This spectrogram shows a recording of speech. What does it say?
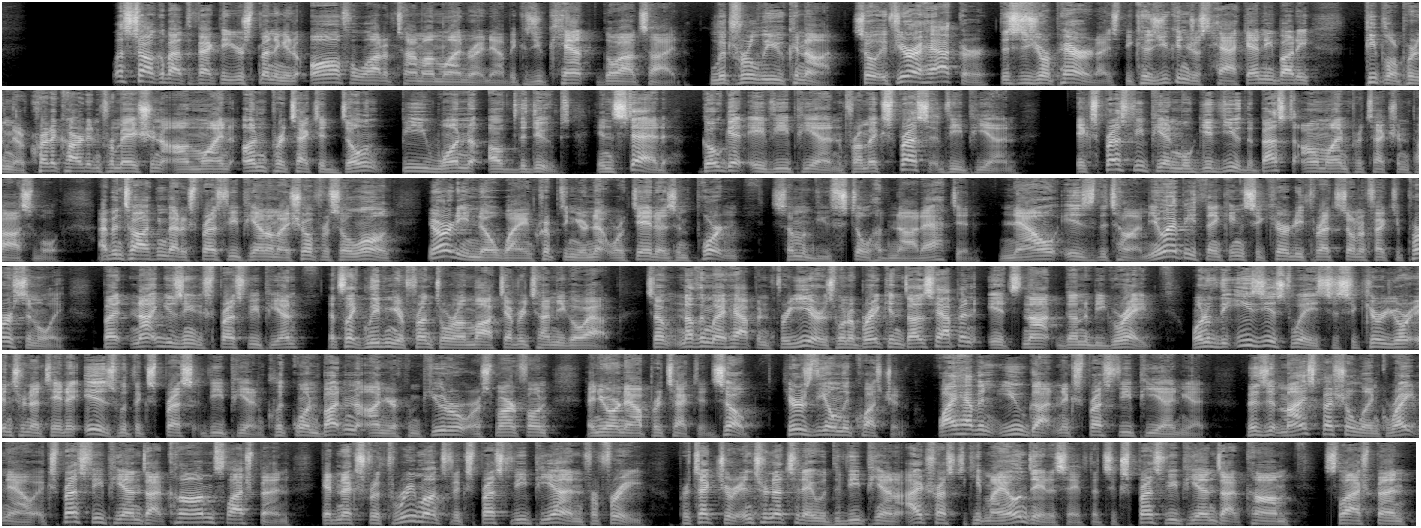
Let's talk about the fact that you're spending an awful lot of time online right now because you can't go outside. Literally, you cannot. So if you're a hacker, this is your paradise because you can just hack anybody. People are putting their credit card information online unprotected. Don't be one of the dupes. Instead, go get a VPN from ExpressVPN. ExpressVPN will give you the best online protection possible. I've been talking about ExpressVPN on my show for so long, you already know why encrypting your network data is important. Some of you still have not acted. Now is the time. You might be thinking security threats don't affect you personally, but not using ExpressVPN, that's like leaving your front door unlocked every time you go out. So nothing might happen for years. When a break in does happen, it's not going to be great. One of the easiest ways to secure your internet data is with ExpressVPN. Click one button on your computer or smartphone, and you are now protected. So here's the only question Why haven't you gotten ExpressVPN yet? Visit my special link right now, expressvpn.com slash Ben. Get an extra three months of ExpressVPN for free. Protect your internet today with the VPN I trust to keep my own data safe. That's expressvpn.com slash Ben.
